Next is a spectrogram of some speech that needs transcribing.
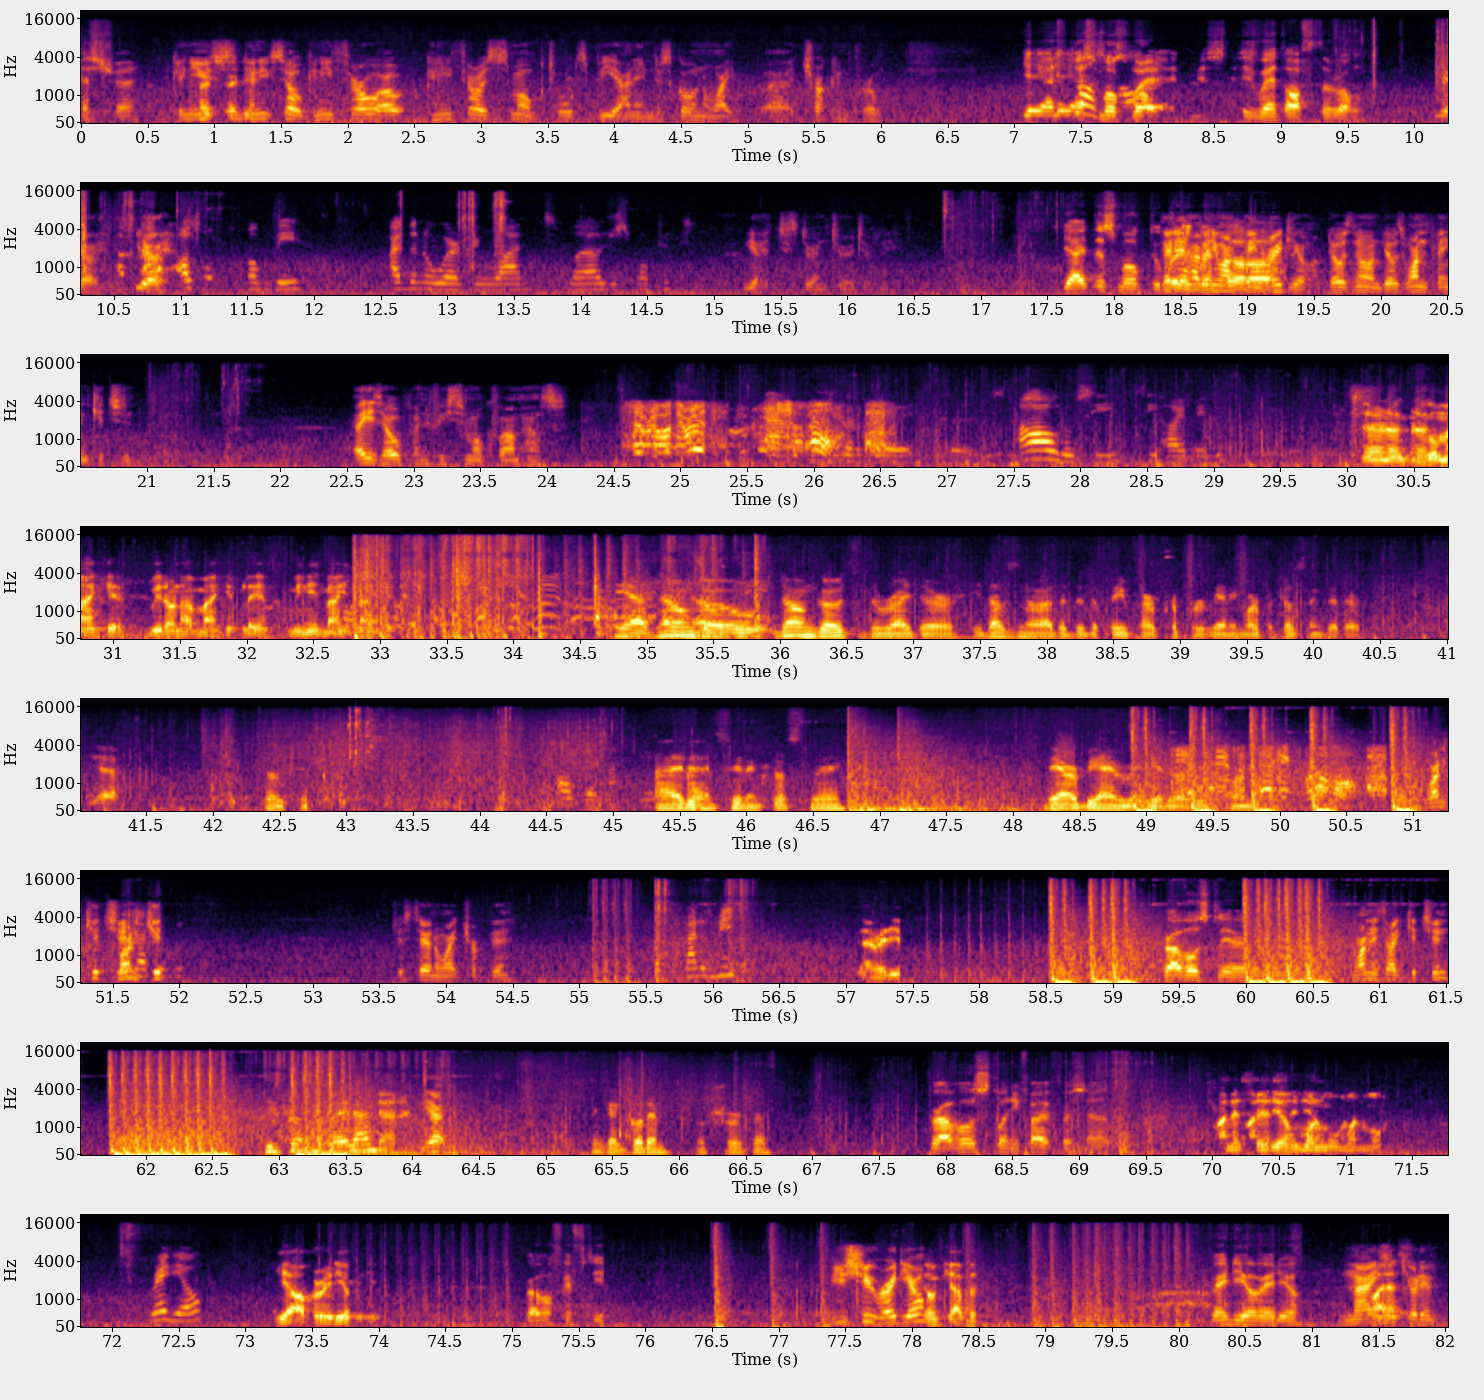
Yes, try. Can you Nice can you so can you throw out can you throw a smoke towards B and then just go on a white uh, truck and throw? Yeah, I It I was smoked, small. but it, missed- it went off the wrong. Yeah, I'll, yeah, I'll smoke B. I don't know where to land, but I'll just smoke it. yeah. Just do it intuitively. Yeah, I just smoke too, They but didn't it have went, anyone playing uh, radio. There was no one. There was one playing kitchen. A's open if you smoke farmhouse. Is everybody ready? We And should I'm move. gonna go because I'll go C. C high maybe. No, no, no. Go man cave. We don't have man cave player. We need man cave. Yeah, don't go, don't go to the right there. He doesn't know how to do the paper properly anymore, but just don't go there. Yeah. So okay. I'll play man. I didn't see them cross today. They are behind radio though, The this enemy one. is attacking Bravo. One kitchen. One Kit. Just stay on a white truck there. Minus B. Yeah, ready? Bravo's clear. One inside kitchen. He's crossing right now? Yeah. Yeah. I think I got him. Not sure though. Bravo's 25%. Minus radio. One more, one more. Radio. Yeah, upper radio. Bravo 50. You shoot radio. Don't cap it. Radio, radio. Nice, Minus. killed him.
